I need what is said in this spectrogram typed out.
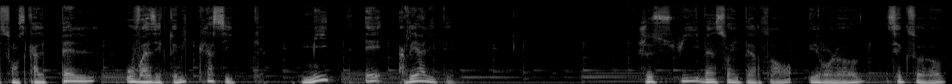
sans scalpel ou vasectomie classique, mythe et réalité. Je suis Vincent Hypertan, urologue, sexologue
